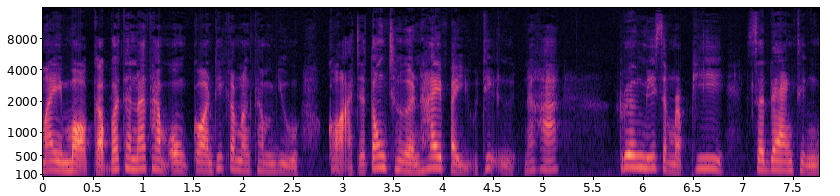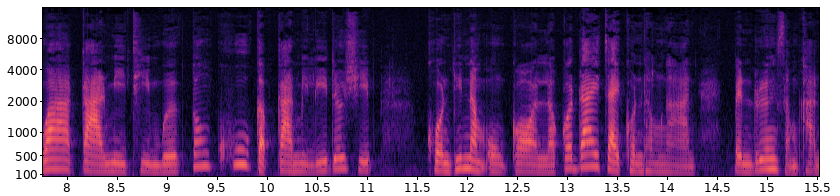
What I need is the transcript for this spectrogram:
ไม่เหมาะกับวัฒนธรรมองค์กรที่กำลังทำอยู่ ก็อาจจะต้องเชิญให้ไปอยู่ที่อื่นนะคะเรื่องนี้สำหรับพี่แสดงถึงว่าการมีทีมเวิร์กต้องคู่กับการมี leadership คนที่นำองค์กรแล้วก็ได้ใจคนทำงาน เป็นเรื่องสำคัญ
